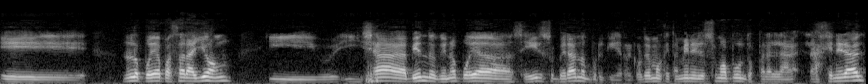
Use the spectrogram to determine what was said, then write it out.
eh, no lo podía pasar a Young y, ya viendo que no podía seguir superando, porque recordemos que también él suma puntos para la, general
